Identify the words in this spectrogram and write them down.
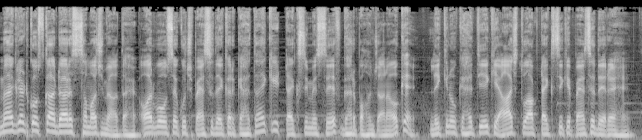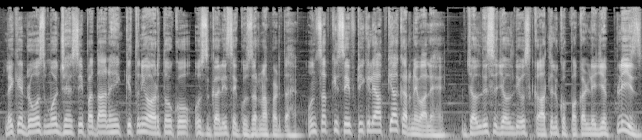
मैग्रेट को उसका डर समझ में आता है और वो उसे कुछ पैसे देकर कहता है कि टैक्सी में सेफ़ घर पहुँच जाना, ओके? लेकिन वो कहती है कि आज तो आप टैक्सी के पैसे दे रहे हैं, लेकिन रोज मुझ जैसी पता नहीं कितनी औरतों को उस गली से गुजरना पड़ता है। उन सब की सेफ्टी के लिए आप क्या करने वाले हैं? जल्दी से जल्दी उस कातिल को पकड़ लीजिए, प्लीज़।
